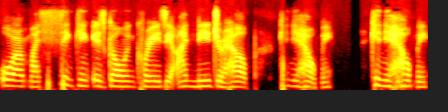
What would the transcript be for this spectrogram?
or my thinking is going crazy. I need your help. Can you help me? Can you help me?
